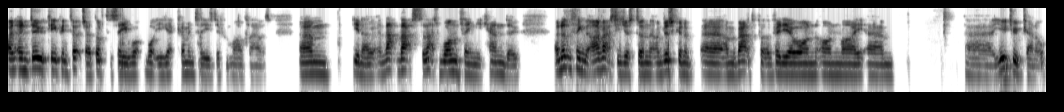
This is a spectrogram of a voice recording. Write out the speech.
And, and do keep in touch. I'd love to see what, what you get coming to these different wildflowers. Um, you know, and that, that's, so that's one thing you can do. Another thing that I've actually just done that I'm just going to, uh, I'm about to put a video on, on my, um, uh, YouTube channel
